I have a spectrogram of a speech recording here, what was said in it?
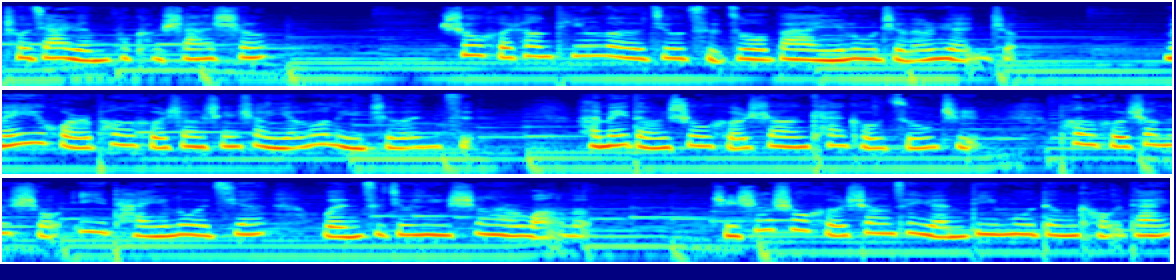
出家人不可杀生。瘦和尚听了，就此作罢，一路只能忍着。没一会儿，胖和尚身上也落了一只蚊子，还没等瘦和尚开口阻止，胖和尚的手一抬一落间，蚊子就应声而亡了。只剩瘦和尚在原地目瞪口呆。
